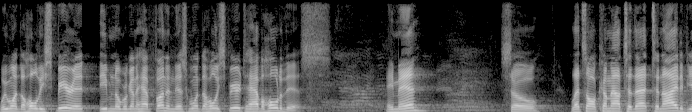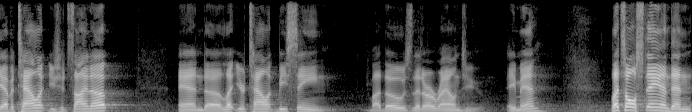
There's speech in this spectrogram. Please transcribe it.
We want the Holy Spirit, even though we're going to have fun in this, we want the Holy Spirit to have a hold of this. Amen? So let's all come out to that tonight. If you have a talent, you should sign up and uh, let your talent be seen by those that are around you. Amen? Let's all stand and,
